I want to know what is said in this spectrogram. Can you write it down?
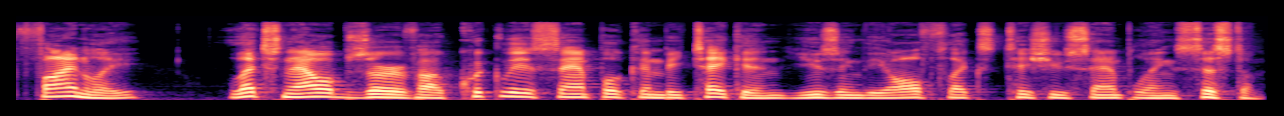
Finally, let's now observe how quickly a sample can be taken using the Allflex tissue sampling system.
